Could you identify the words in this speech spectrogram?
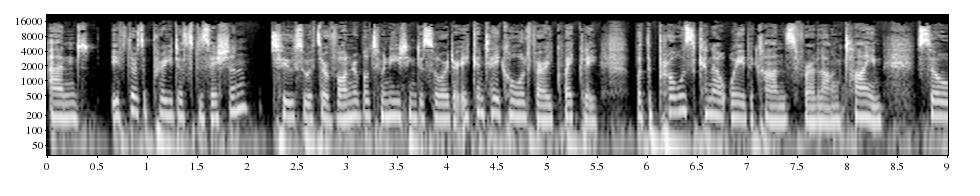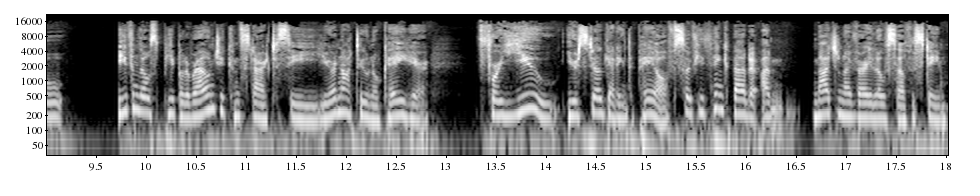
and if there's a predisposition to, so if they're vulnerable to an eating disorder, it can take hold very quickly. But the pros can outweigh the cons for a long time. So even those people around you can start to see you're not doing okay here for you, you're still getting the payoff. So if you think about it, I'm, imagine I have very low self esteem.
